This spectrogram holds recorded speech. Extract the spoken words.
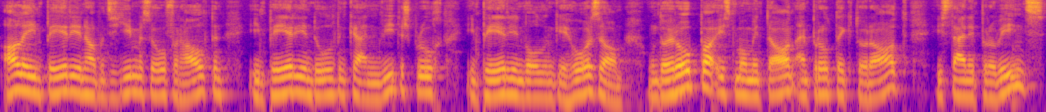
Alle Imperien haben sich immer so verhalten. Imperien dulden keinen Widerspruch. Imperien wollen Gehorsam. Und Europa ist momentan ein Protektorat, ist eine Provinz,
